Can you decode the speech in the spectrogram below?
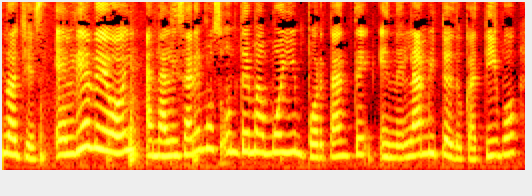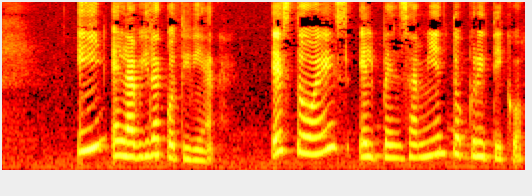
noches. El día de hoy analizaremos un tema muy importante en el ámbito educativo y en la vida cotidiana. Esto es el pensamiento crítico.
